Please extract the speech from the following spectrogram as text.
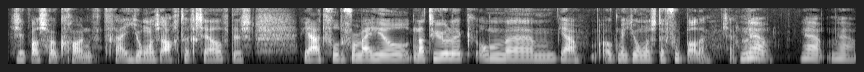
Dus ik was ook gewoon vrij jongensachtig zelf. Dus ja, het voelde voor mij heel natuurlijk om um, ja, ook met jongens te voetballen, zeg maar. Ja, ja, ja.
